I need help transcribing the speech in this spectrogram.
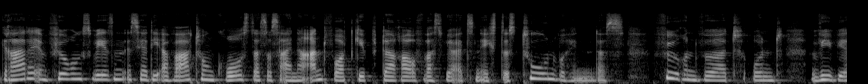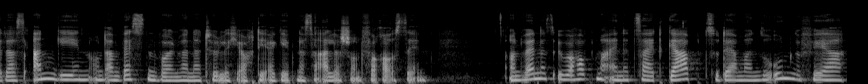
Gerade im Führungswesen ist ja die Erwartung groß, dass es eine Antwort gibt darauf, was wir als nächstes tun, wohin das führen wird und wie wir das angehen. Und am besten wollen wir natürlich auch die Ergebnisse alle schon voraussehen. Und wenn es überhaupt mal eine Zeit gab, zu der man so ungefähr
